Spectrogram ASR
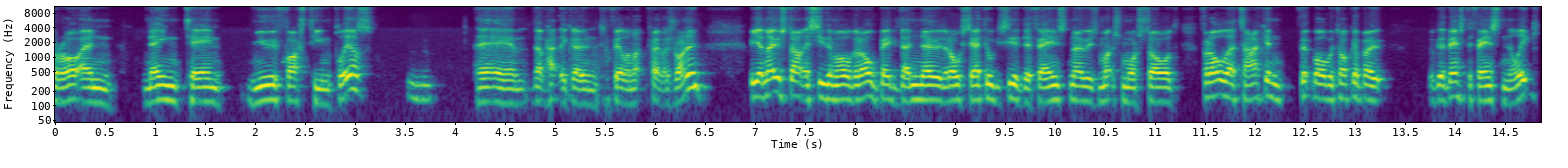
brought in nine, ten new first team players mm-hmm. um, that hit the ground fairly pretty much running. But you're now starting to see them all. They're all bedded in now. They're all settled. You see the defence now is much more solid. For all the attacking football we talk about, we've got the best defence in the league.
